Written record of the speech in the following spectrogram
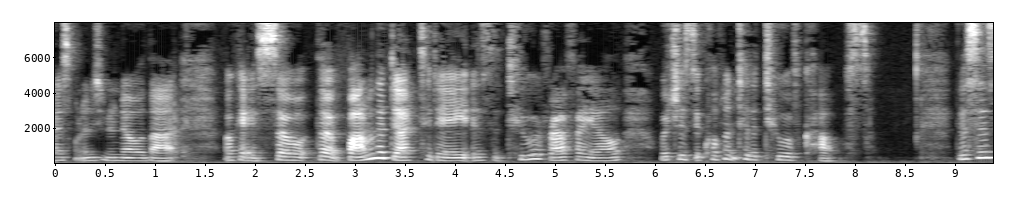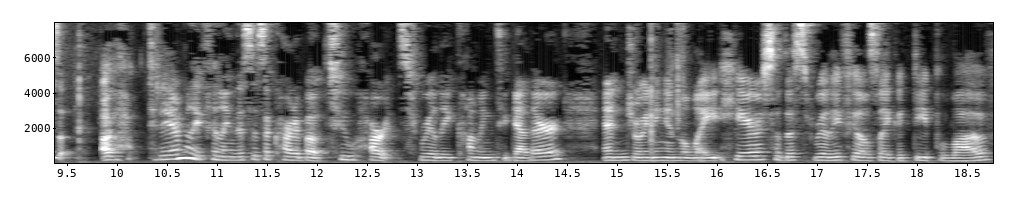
I just wanted you to know that. Okay, so the bottom of the deck today is the Two of Raphael, which is equivalent to the Two of Cups. This is, a, today I'm really feeling this is a card about two hearts really coming together and joining in the light here. So this really feels like a deep love.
